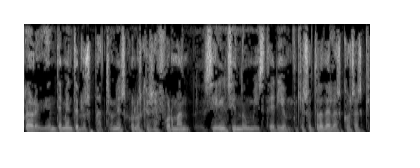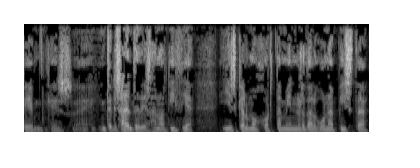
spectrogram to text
Claro, evidentemente los patrones con los que se forman siguen siendo un misterio, que es otra de las cosas que, es eh, interesante de esa noticia. Y es que a lo mejor también nos da alguna pista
